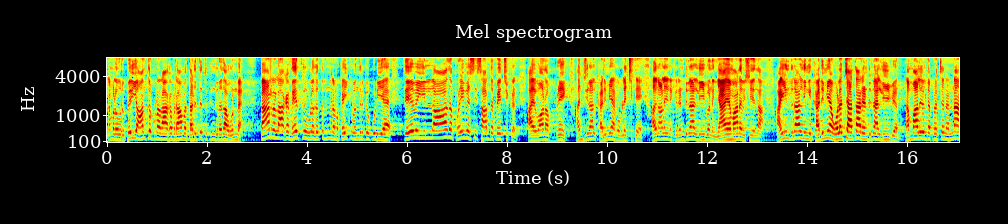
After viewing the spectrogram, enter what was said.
நம்மளை ஒரு பெரிய ஆண்டர்பனராக விடாமல் தடுத்துட்டு இருக்குங்கிறதா உண்மை. பேரலாக மேற்கு உலகத்திலிருந்து நம்ம கைக்கு வந்திருக்கக்கூடிய தேவையில்லாத பிரைவசி சார்ந்த பேச்சுக்கள். ஐ வான் பிரேக் அஞ்சு நாள் கடுமையாக உழைச்சிட்டேன். அதனால எனக்கு ரெண்டு நாள் லீவ் வேணும். நியாயமான விஷயம்தான். ஐந்து நாள் நீங்கள் கடுமையாக உழைச்சா தான் ரெண்டு நாள் லீவ் வேணும். நம்ம ஆளுகள்கிட்ட பிரச்சனைன்னா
